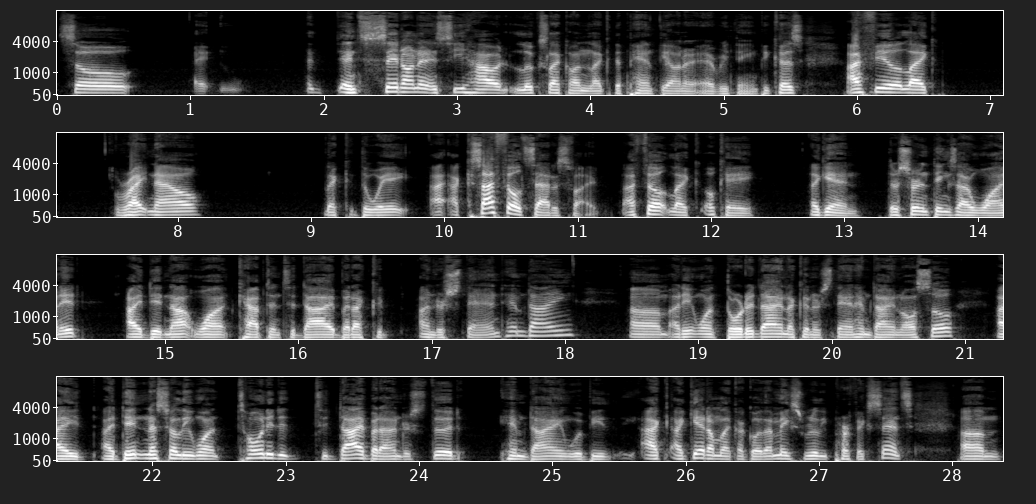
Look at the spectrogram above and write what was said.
so, I- and sit on it and see how it looks like on like the pantheon or everything because I feel like right now, like the way I, I cause I felt satisfied. I felt like, okay, again, there's certain things I wanted. I did not want Captain to die, but I could understand him dying. Um, I didn't want Thor to die and I could understand him dying also. I, I didn't necessarily want Tony to, to die, but I understood him dying would be, I, I get, I'm like, I go, that makes really perfect sense. Um,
